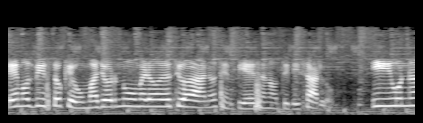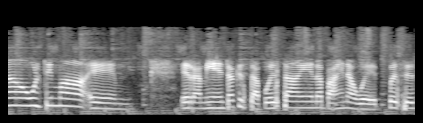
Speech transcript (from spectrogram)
hemos visto que un mayor número de ciudadanos empiezan a utilizarlo. Y una última eh, herramienta que está puesta en la página web, pues es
